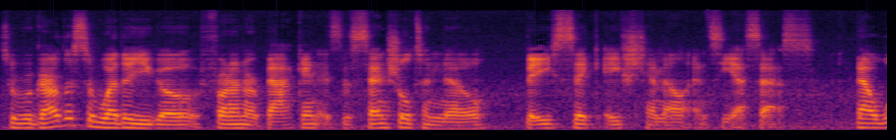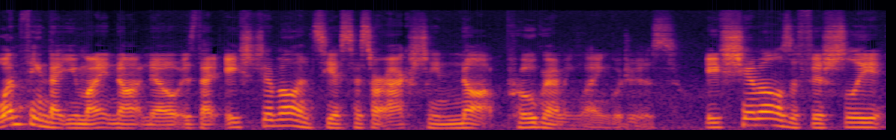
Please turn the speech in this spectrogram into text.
So regardless of whether you go front end or back end, it's essential to know basic HTML and CSS. Now one thing that you might not know is that HTML and CSS are actually not programming languages. HTML is officially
